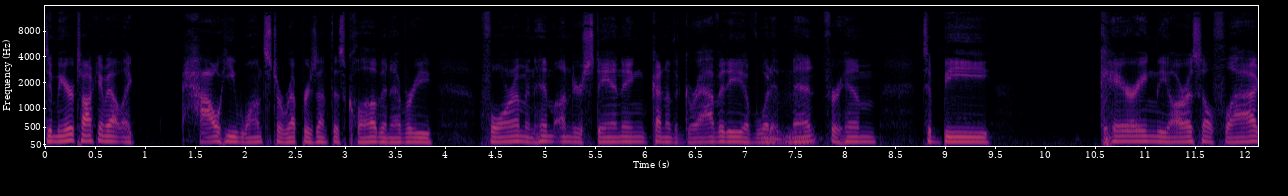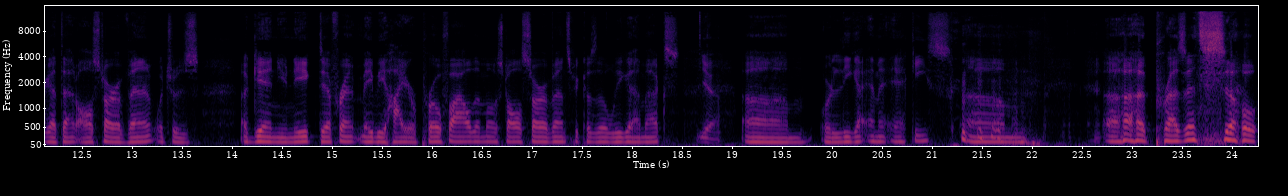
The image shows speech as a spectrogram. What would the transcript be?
Damir talking about like how he wants to represent this club in every forum and him understanding kind of the gravity of what mm-hmm. it meant for him to be carrying the RSL flag at that All Star event, which was again unique, different, maybe higher profile than most All Star events because of the Liga MX, yeah, um, or Liga MX um, uh, presence. So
